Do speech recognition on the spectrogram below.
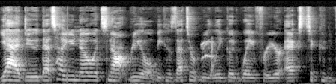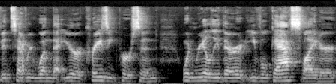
"Yeah, dude, that's how you know it's not real because that's a really good way for your ex to convince everyone that you're a crazy person when really they're an evil gaslighter."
